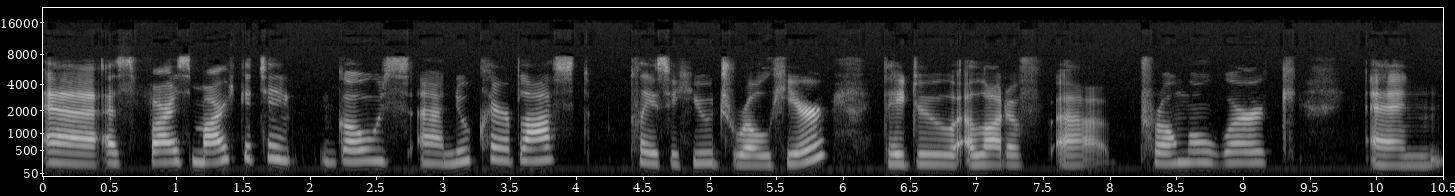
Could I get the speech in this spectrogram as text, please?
Uh, as far as marketing goes, uh, Nuclear Blast plays a huge role here. They do a lot of uh, promo work, and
